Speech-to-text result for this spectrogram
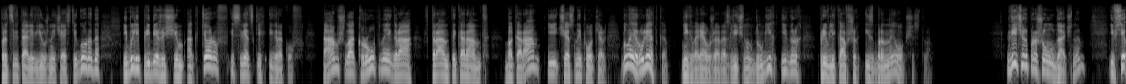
процветали в южной части города и были прибежищем актеров и светских игроков. Там шла крупная игра в трант и карант, бакара и честный покер. Была и рулетка, не говоря уже о различных других играх, привлекавших избранное общество. Вечер прошел удачно, и все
